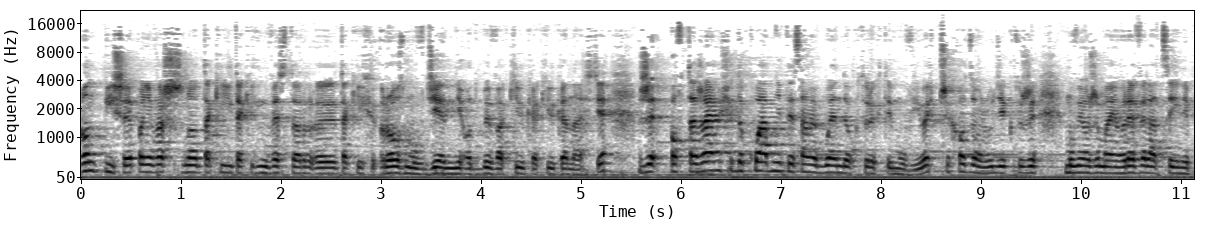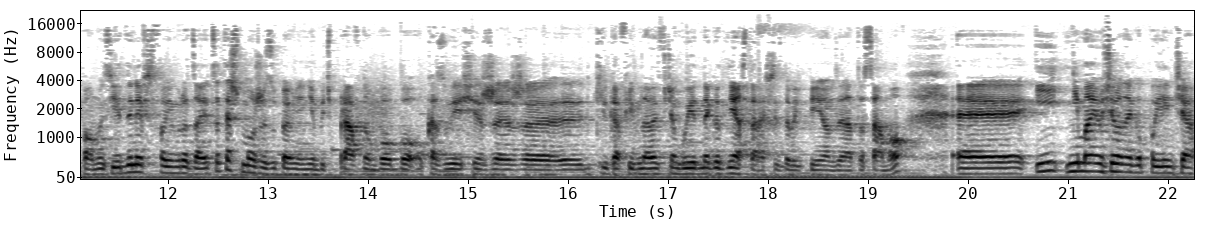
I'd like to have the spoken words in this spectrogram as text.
on pisze, ponieważ no, taki, taki inwestor y, takich rozmów dziennie odbywa kilka, kilkanaście, że powtarzają się dokładnie te same błędy, o których ty mówiłeś. Przychodzą ludzie, którzy mówią, że mają rewelacyjny pomysł, jedyny w swoim rodzaju, co też może zupełnie nie być prawdą, bo, bo okazuje się, że, że kilka firm nawet w ciągu jednego dnia stara się zdobyć pieniądze na to samo e, i nie mają zielonego pojęcia,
